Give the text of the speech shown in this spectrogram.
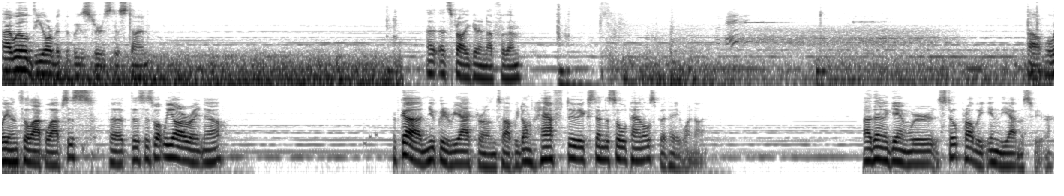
I will deorbit the boosters this time. That's probably good enough for them. We'll wait until apoapsis, but this is what we are right now. We've got a nuclear reactor on top. We don't have to extend the solar panels, but hey, why not? Uh, then again, we're still probably in the atmosphere.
